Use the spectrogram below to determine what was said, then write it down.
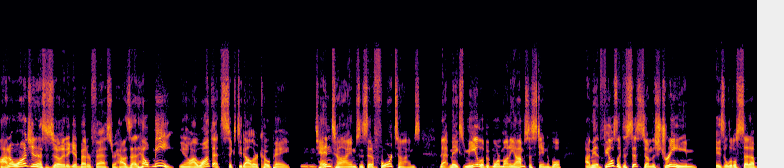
I don't want you necessarily to get better faster. How does that help me? You know, I want that $60 copay Mhm. 10 times instead of four times. That makes me a little bit more money. I'm sustainable. I mean, it feels like the system, the stream is a little set up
